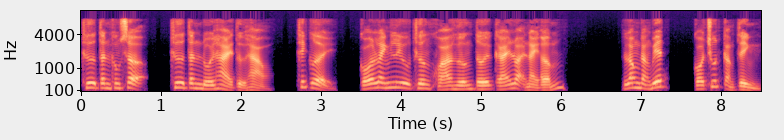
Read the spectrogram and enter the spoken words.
thư tân không sợ, thư tân đối hải tử hảo, thích cười, có lãnh lưu thương khóa hướng tới cái loại này ấm. Long đằng biết, có chút cảm tình,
